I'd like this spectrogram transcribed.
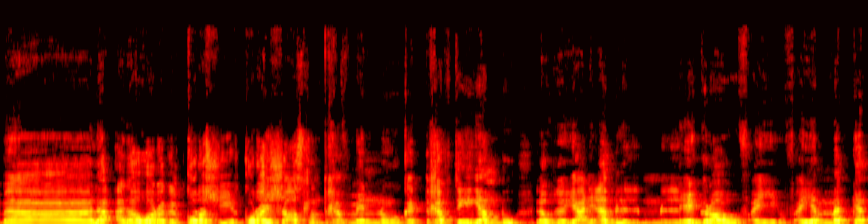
ما لا ده هو راجل قرشي قريش أصلا تخاف منه وكانت تخاف تيجي جنبه. لو يعني قبل الهجرة وفي أي في أيام مكة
